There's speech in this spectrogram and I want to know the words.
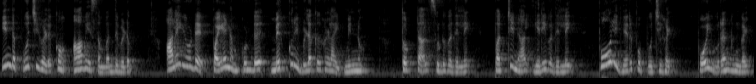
இந்த பூச்சிகளுக்கும் ஆவேசம் வந்துவிடும். அலையோடு பயணம் கொண்டு மெர்க்குரி விளக்குகளாய் மின்னும். தொட்டால் சுடுவதில்லை பற்றினால் எரிவதில்லை. போலி நெருப்பு பூச்சிகள் போய் உறங்குங்கள்.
